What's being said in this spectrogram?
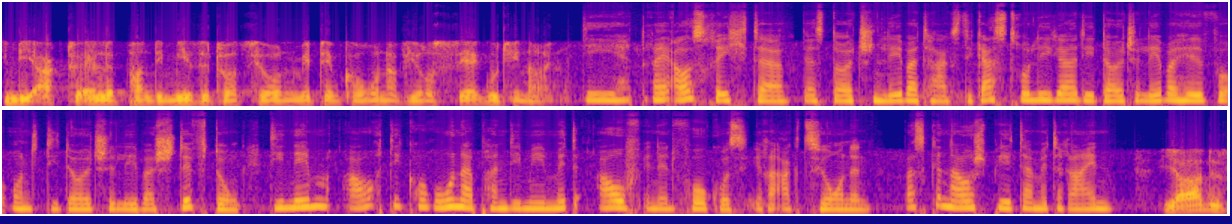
in die aktuelle Pandemiesituation mit dem Coronavirus sehr gut hinein. Die drei Ausrichter des Deutschen Lebertags, die Gastroliga, die Deutsche Leberhilfe und die Deutsche Leberstiftung, die nehmen auch die Corona-Pandemie mit auf in den Fokus ihrer Aktionen. Was genau spielt damit rein? Ja, das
